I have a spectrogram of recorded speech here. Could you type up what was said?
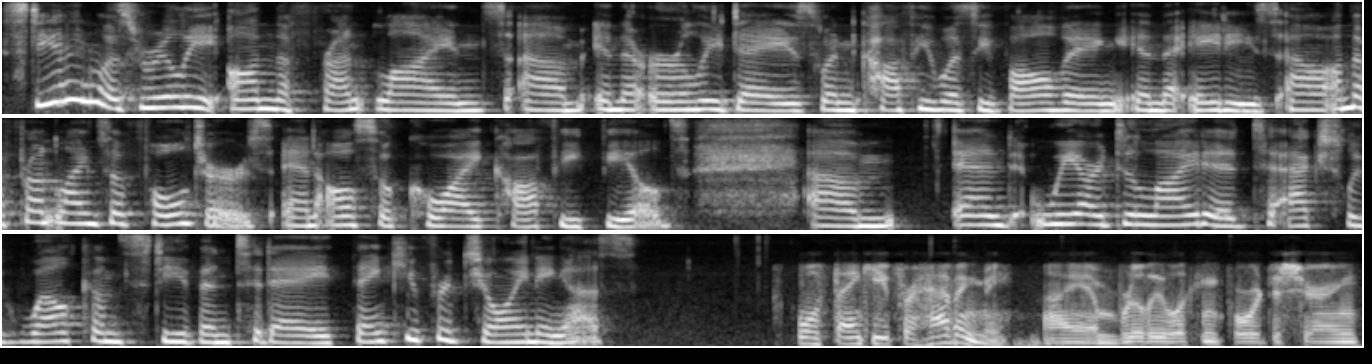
Stephan was really on the front lines um, in the early days when coffee was evolving in the 80s, uh, on the front lines of Folgers and also Kauai coffee fields. Um, and we are delighted to actually welcome Stephan today. Thank you for joining us. Well, thank you for having me. I am really looking forward to sharing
